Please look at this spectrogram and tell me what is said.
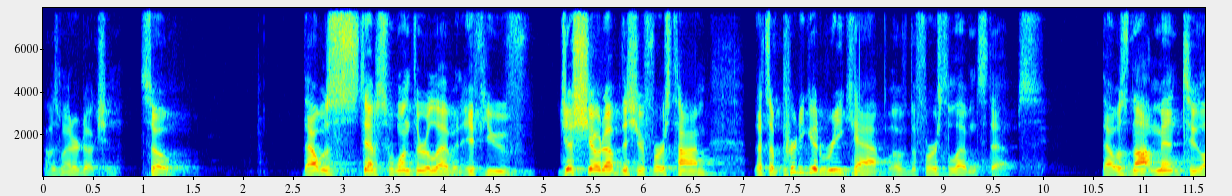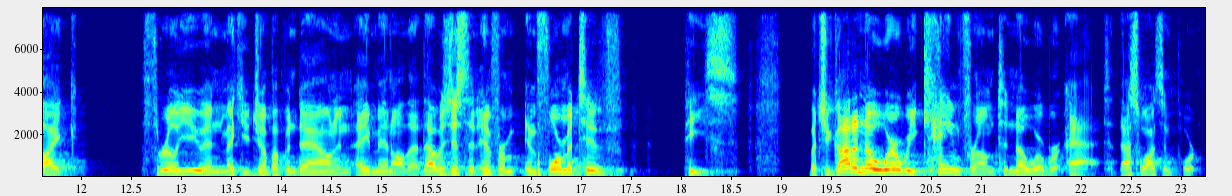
that was my introduction. So that was steps 1 through 11 if you've just showed up this is your first time that's a pretty good recap of the first 11 steps that was not meant to like thrill you and make you jump up and down and amen, all that. That was just an inform- informative piece. But you got to know where we came from to know where we're at. That's why it's important.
